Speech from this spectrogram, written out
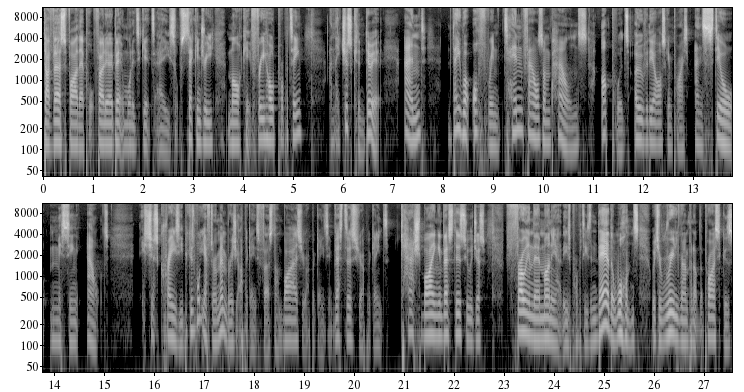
diversify their portfolio a bit and wanted to get a sort of secondary market freehold property, and they just couldn't do it. And they were offering ten thousand pounds upwards over the asking price and still missing out. It's just crazy because what you have to remember is you're up against first time buyers, you're up against investors, you're up against cash buying investors who are just throwing their money at these properties, and they're the ones which are really ramping up the price because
